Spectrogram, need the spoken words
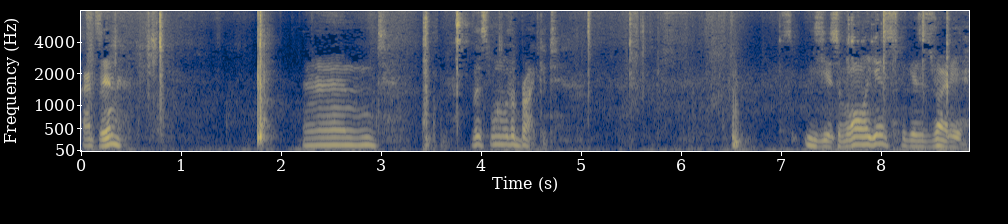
that's in. And this one with a bracket easiest of all I guess because it's right here.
